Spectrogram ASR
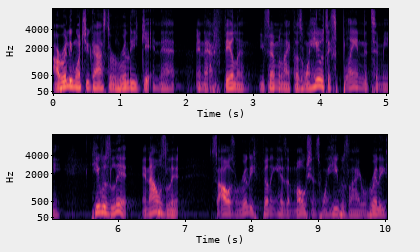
I really want you guys to really get in that in that feeling. You feel me? Like, cause when he was explaining it to me, he was lit and I was lit. So I was really feeling his emotions when he was like really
